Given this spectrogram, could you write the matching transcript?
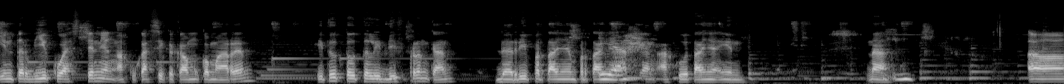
interview question yang aku kasih ke kamu kemarin itu totally different kan dari pertanyaan-pertanyaan yeah. yang aku tanyain. Nah, uh,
